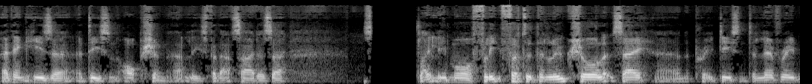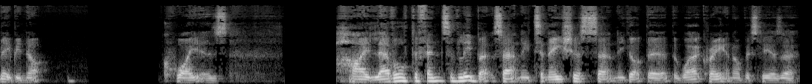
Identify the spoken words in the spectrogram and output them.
I think he's a, a decent option at least for that side as a slightly more fleet-footed than Luke Shaw, let's say, and a pretty decent delivery. Maybe not quite as high level defensively, but certainly tenacious. Certainly got the, the work rate, and obviously as a,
